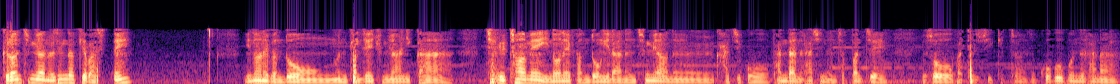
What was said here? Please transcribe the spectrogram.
그런 측면을 생각해 봤을 때 인원의 변동은 굉장히 중요하니까 제일 처음에 인원의 변동이라는 측면을 가지고 판단을 하시는 첫 번째 요소가 될 수 있겠죠. 그래서 그 부분을 하나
